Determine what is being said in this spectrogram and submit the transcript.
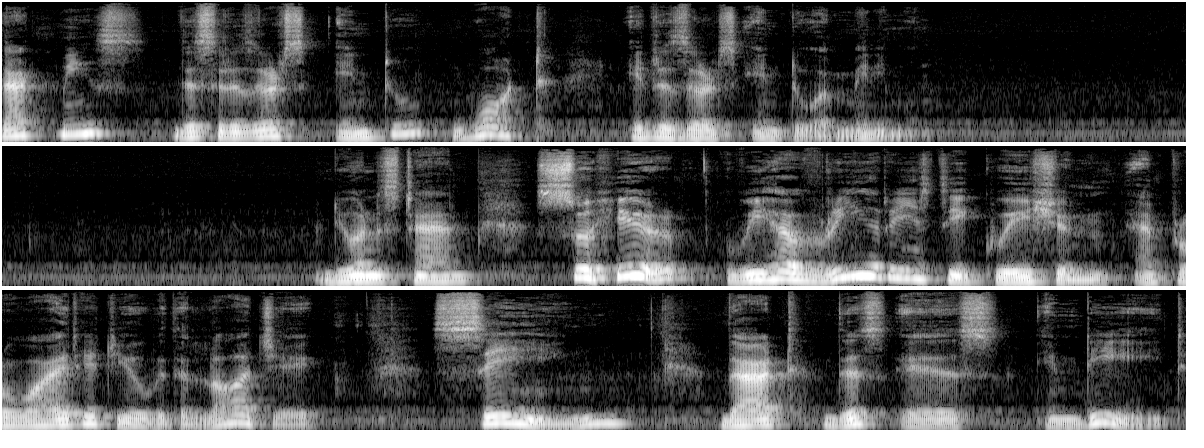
that means this results into what? It results into a minimum. Do you understand? So here we have rearranged the equation and provided you with the logic saying that this is indeed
